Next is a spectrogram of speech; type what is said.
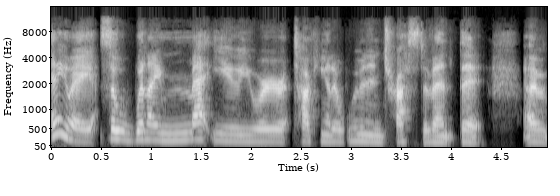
Anyway, so when I met you, you were talking at a Women in Trust event that a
